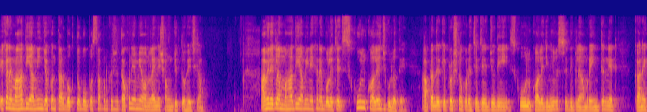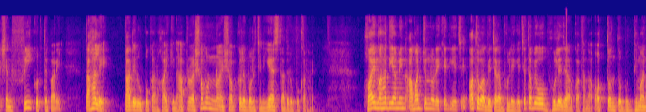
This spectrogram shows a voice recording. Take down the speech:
এখানে মাহাদি আমিন যখন তার বক্তব্য উপস্থাপন করেছে, তখনই আমি অনলাইনে সংযুক্ত হয়েছিলাম। আমি দেখলাম মাহাদি আমিন এখানে বলেছে স্কুল কলেজগুলোতে আপনাদেরকে প্রশ্ন করেছে যে, যদি স্কুল, কলেজ, ইউনিভার্সিটিগুলো আমরা ইন্টারনেট কানেকশন ফ্রি করতে পারি, তাহলে তাদের উপকার হয় কিনা? আপনারা সমন্বয় সকলে বলেছেন ইয়েস তাদের উপকার হয়। হয় মাহাদি আমিন আমার জন্য রেখে দিয়েছে অথবা বেচারা ভুলে গেছে, তবে ও ভুলে যাওয়ার কথা না। অত্যন্ত বুদ্ধিমান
